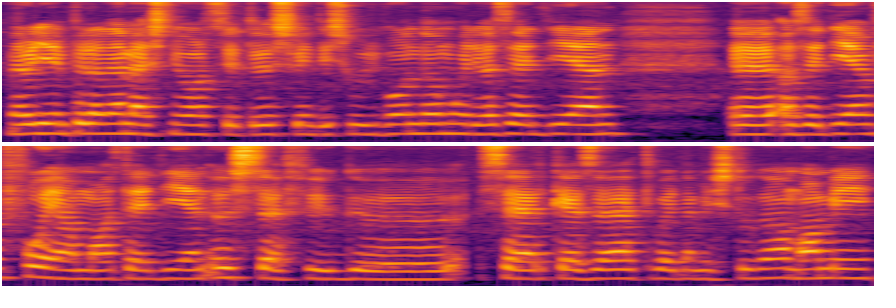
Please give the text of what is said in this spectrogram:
mert ugye én például a nemes nyolcrétű ösvényt is úgy gondolom, hogy az egy ilyen az egy ilyen folyamat, egy ilyen összefüggő szerkezet, vagy nem is tudom, ami,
